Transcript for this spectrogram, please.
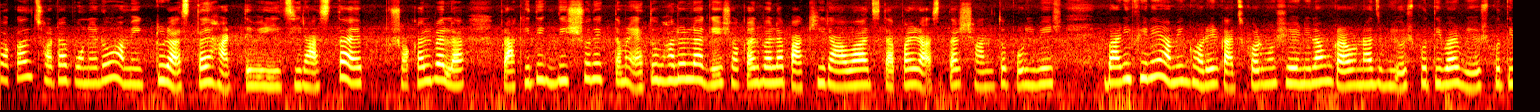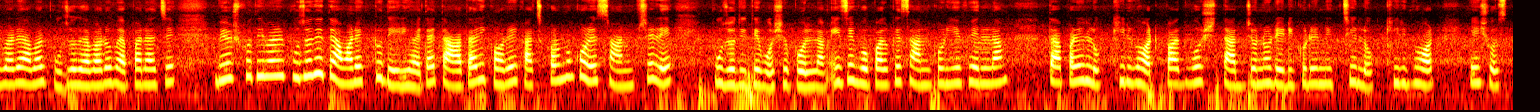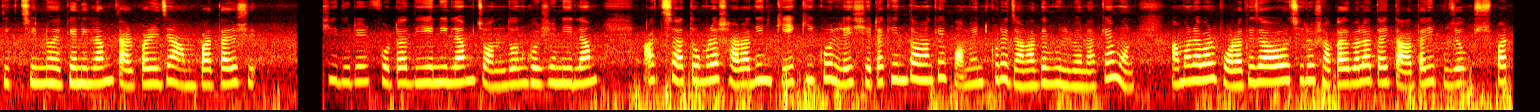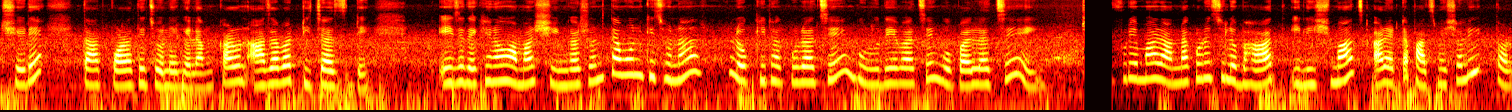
সকাল ছটা পনেরো আমি একটু রাস্তায় হাঁটতে বেরিয়েছি। রাস্তায় সকালবেলা প্রাকৃতিক দৃশ্য দেখতে আমার এত ভালো লাগে। সকালবেলা পাখির আওয়াজ, তারপরে রাস্তার শান্ত পরিবেশ। বাড়ি ফিরে আমি ঘরের কাজকর্ম সেরে নিলাম, কারণ আজ বৃহস্পতিবার। বৃহস্পতিবারে আবার পুজো দেওয়ারও ব্যাপার আছে। বৃহস্পতিবারের পুজো দিতে আমার একটু দেরি হয়, তাই তাড়াতাড়ি ঘরের কাজকর্ম করে স্নান সেরে পুজো দিতে বসে পড়লাম। এই যে গোপালকে স্নান করিয়ে ফেললাম। তারপরে লক্ষ্মীর ঘট পাতবো তার জন্য রেডি করে নিচ্ছি লক্ষ্মীর ঘট। এই স্বস্তিক চিহ্ন এঁকে নিলাম, তারপরে যে আম পাতায় সিঁদুরের ফোঁটা দিয়ে নিলাম, চন্দন ঘষে নিলাম। আচ্ছা তোমরা সারাদিন কে কী করলে সেটা কিন্তু আমাকে কমেন্ট করে জানাতে ভুলবে না, কেমন? আমার আবার পড়াতে যাওয়াও ছিল সকালবেলা, তাই তাড়াতাড়ি পুজো পাঠ সেরে তা পড়াতে চলে গেলাম, কারণ আজ আবার টিচার্স ডে এই যে দেখে নাও, আমার সিংহাসন। তেমন কিছু না। লক্ষ্মী ঠাকুর আছে, গুরুদেব আছে, গোপাল আছে, এই। মা রান্না করেছিল ভাত, ইলিশ মাছ আর একটা পাঁচমেশালি তরকারি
